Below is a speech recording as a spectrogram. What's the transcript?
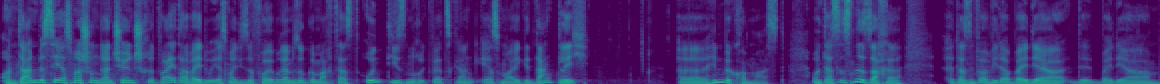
Und dann bist du erstmal schon einen ganz schönen Schritt weiter, weil du erstmal diese Vollbremsung gemacht hast und diesen Rückwärtsgang erstmal gedanklich äh, hinbekommen hast. Und das ist eine Sache, äh, da sind wir wieder bei der, der, bei der,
